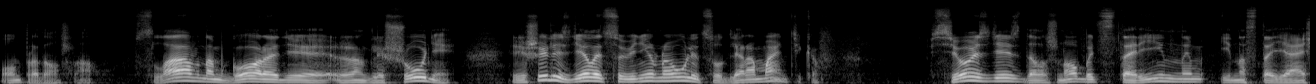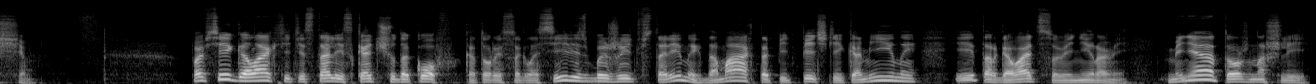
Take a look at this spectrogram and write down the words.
он продолжал. В славном городе Жанглишуни решили сделать сувенирную улицу для романтиков. Все здесь должно быть старинным и настоящим. По всей галактике стали искать чудаков, которые согласились бы жить в старинных домах, топить печки и камины и торговать сувенирами. Меня тоже нашли.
